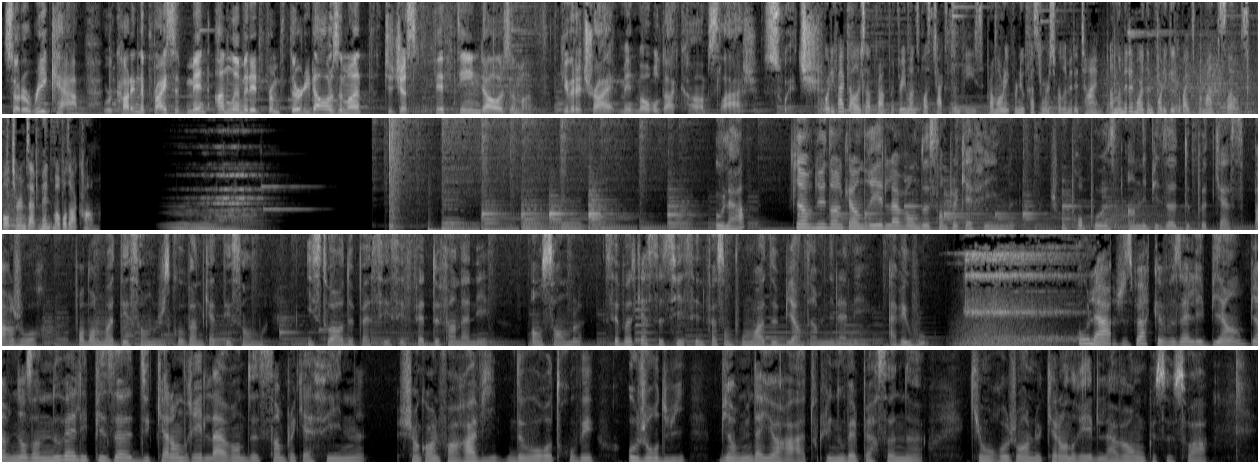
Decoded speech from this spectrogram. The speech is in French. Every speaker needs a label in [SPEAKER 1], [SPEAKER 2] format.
[SPEAKER 1] So to recap, we're cutting the price of Mint Unlimited from $30 a month to just $15 a month.
[SPEAKER 2] Give it a try at mintmobile.com slash switch.
[SPEAKER 3] $45 upfront for three months plus taxes and fees. Promo rate for new customers for limited time. Unlimited more than 40 gigabytes per month. Slows. Full terms at mintmobile.com.
[SPEAKER 4] Hola, bienvenue dans le calendrier de la vente de Simple Caféine. Je vous propose un épisode de podcast par jour pendant le mois de décembre jusqu'au 24 décembre, histoire de passer ces fêtes de fin d'année ensemble. Ces podcasts aussi, c'est une façon pour moi de bien terminer l'année avec vous. Hola, j'espère que vous allez bien. Bienvenue dans un nouvel épisode du calendrier de la vente de Simple Caféine. Je suis encore une fois ravie de vous retrouver aujourd'hui. Bienvenue d'ailleurs à toutes les nouvelles personnes euh, qui ont rejoint le calendrier de l'Avent, que ce soit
